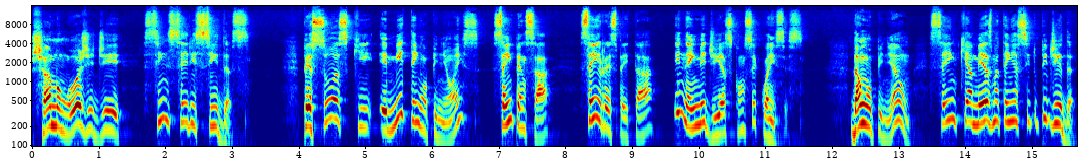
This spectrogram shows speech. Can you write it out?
chamam hoje de sincericidas pessoas que emitem opiniões sem pensar, sem respeitar e nem medir as consequências. Dão opinião sem que a mesma tenha sido pedida,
